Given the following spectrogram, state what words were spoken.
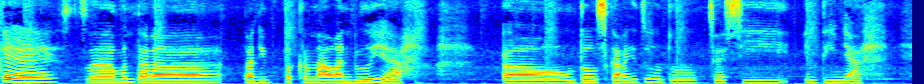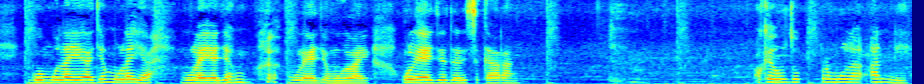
Oke, sementara tadi perkenalan dulu ya. Uh, untuk sekarang itu untuk sesi intinya. Gue mulai aja, mulai ya, mulai aja, mulai aja, mulai, mulai aja dari sekarang. Oke, untuk permulaan nih,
